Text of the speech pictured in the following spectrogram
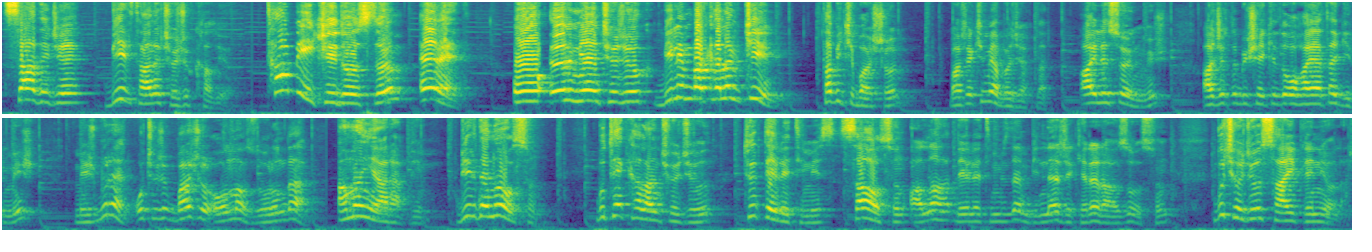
sadece bir tane çocuk kalıyor. Tabii ki dostum. Evet. O ölmeyen çocuk bilin bakalım kim? Tabii ki başrol. Başka kim yapacaklar? Ailesi ölmüş. Acıklı bir şekilde o hayata girmiş. Mecburen o çocuk başrol olmak zorunda. Aman ya Rabbim. Bir de ne olsun? Bu tek kalan çocuğu Türk devletimiz sağ olsun Allah devletimizden binlerce kere razı olsun. Bu çocuğu sahipleniyorlar.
